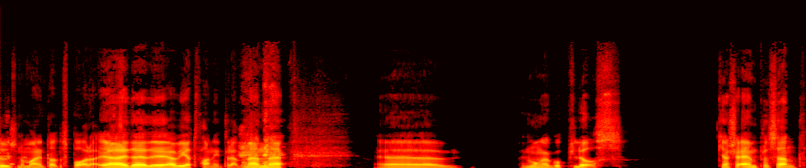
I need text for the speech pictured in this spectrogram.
000 om han inte hade sparat. Jag, det, det, jag vet fan inte det. Men eh, eh, hur många går plus? Kanske en procent?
